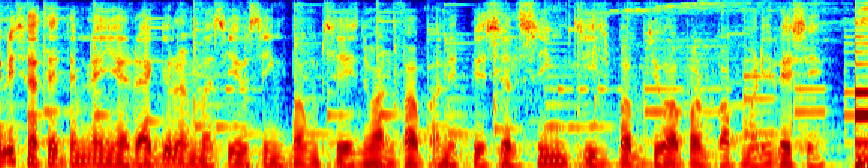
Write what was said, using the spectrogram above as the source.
તેની સાથે તેમને અહીંયા રેગ્યુલરમાં સેવ, સિંગ, પંપ શેઝવાન પપ અને સ્પેશિયલ સિંગ, ચીઝ, પપ જેવા પણ પપ મળી રહેશે.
